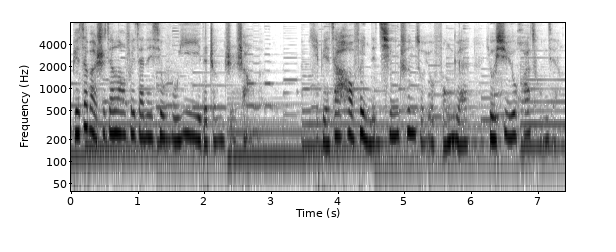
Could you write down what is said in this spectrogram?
别再把时间浪费在那些无意义的争执上了，也别再耗费你的青春左右逢源，游戏于花丛间了。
